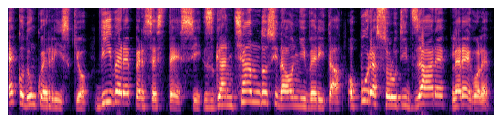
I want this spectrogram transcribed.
Ecco dunque il rischio, vivere per se stessi, sganciandosi da ogni verità, oppure assolutizzare le regole,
